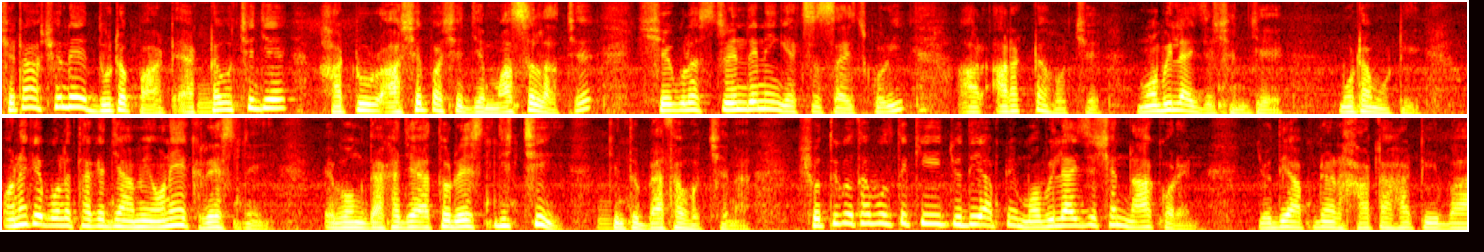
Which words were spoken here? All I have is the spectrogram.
সেটা আসলে দুটো পার্ট একটা হচ্ছে যে, হাঁটুর আশেপাশে যে মাসেল আছে, সেগুলো স্ট্রেন্থেনিং এক্সারসাইজ করি। আর আরেকটা হচ্ছে মোবিলাইজেশন যে মোটামুটি। অনেকে বলে থাকে যে, আমি অনেক রেস্ট নেই এবং দেখা যায় এত রেস্ট নিচ্ছি, কিন্তু ব্যথা হচ্ছে না। সত্যি কথা বলতে কি, যদি আপনি মোবিলাইজেশন না করেন, যদি আপনার হাঁটাহাঁটি বা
